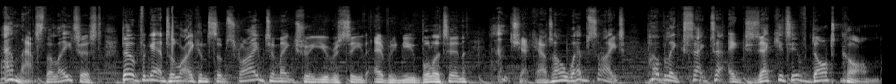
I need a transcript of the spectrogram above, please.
And that's the latest. Don't forget to like and subscribe to make sure you receive every new bulletin and check out our website, publicsectorexecutive.com.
